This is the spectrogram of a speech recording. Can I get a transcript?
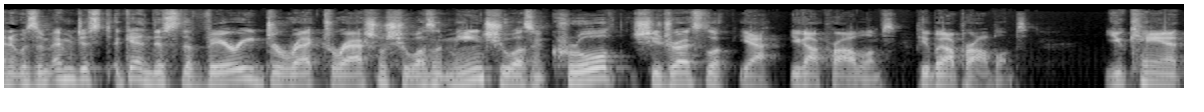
And it was, I mean, just again, this is the very direct, rational. She wasn't mean. She wasn't cruel. She addressed, look, yeah, you got problems. People got problems. You can't,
